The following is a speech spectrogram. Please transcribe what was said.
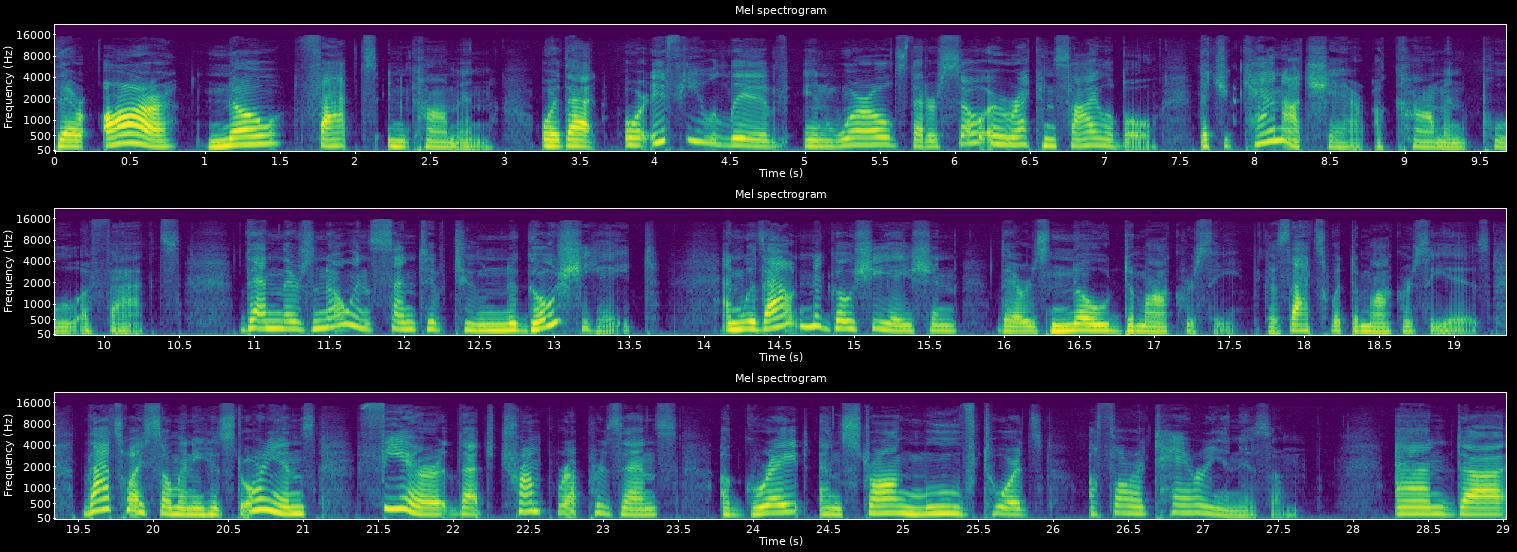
there are no facts in common, or that, or if you live in worlds that are so irreconcilable that you cannot share a common pool of facts, then there's no incentive to negotiate. And without negotiation, there is no democracy, because that's what democracy is. That's why so many historians fear that Trump represents a great and strong move towards authoritarianism. And, uh,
